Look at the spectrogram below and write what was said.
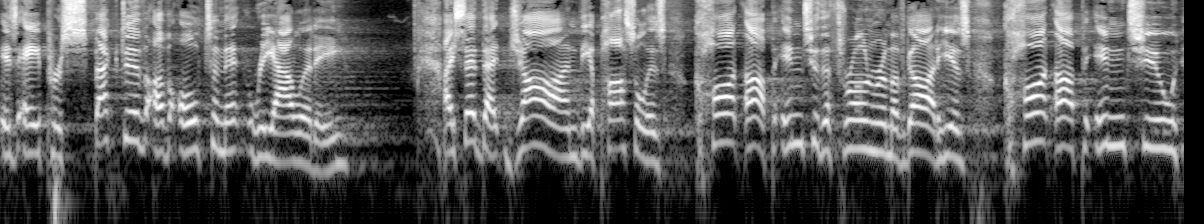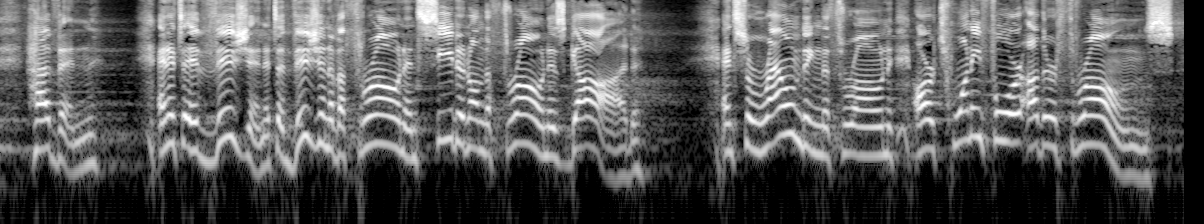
is a perspective of ultimate reality. I said that John, the apostle, is caught up into the throne room of God. He is caught up into heaven. And it's a vision. It's a vision of a throne, and seated on the throne is God. And surrounding the throne are 24 other thrones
